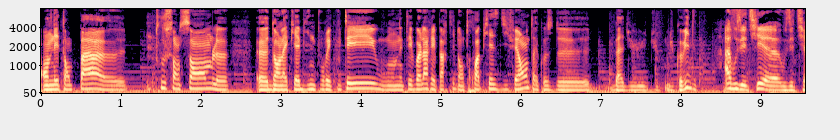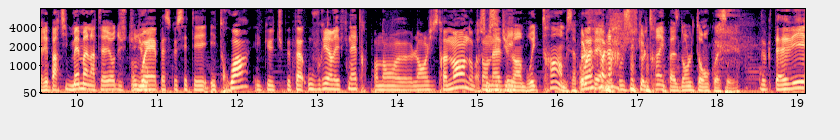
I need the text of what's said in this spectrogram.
en n'étant pas tous ensemble euh, dans la cabine pour écouter, où on était voilà répartis dans trois pièces différentes à cause de bah, du, du, du Covid. Ah, vous étiez, euh, vous étiez répartis même à l'intérieur du studio. Ouais, parce que c'était étroit et que tu peux pas ouvrir les fenêtres pendant euh, l'enregistrement. Donc on tu veux un bruit de train, mais ça peut Ouais, le faire. voilà. Il faut juste que le train il passe dans le temps, quoi. C'est. Donc t'avais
